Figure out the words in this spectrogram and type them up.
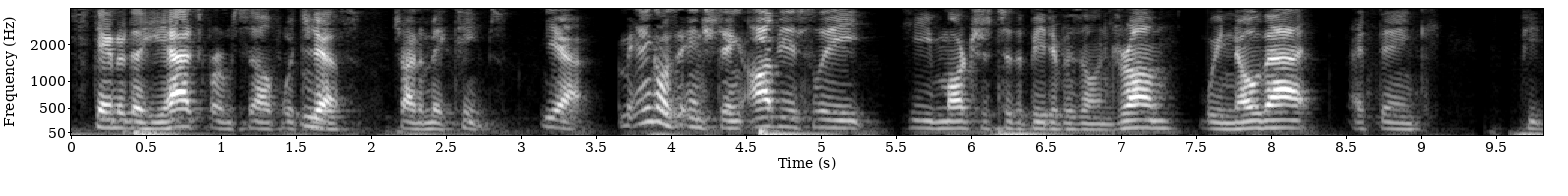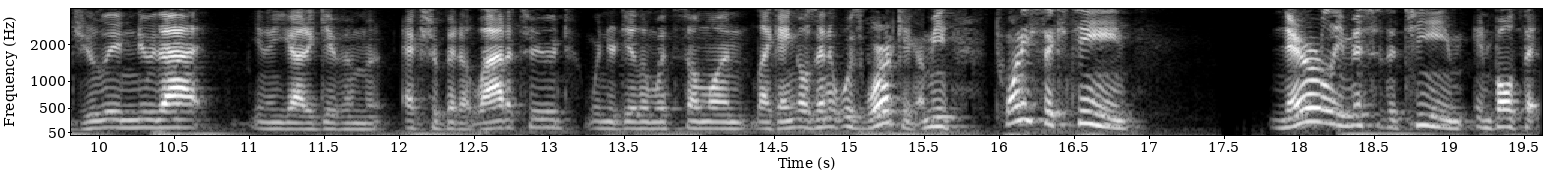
standard that he has for himself which Yeah. is trying to make teams Yeah. I mean, Engels is interesting. Obviously, he marches to the beat of his own drum. We know that. I think Pete Julian knew that. You know, you got to give him an extra bit of latitude when you're dealing with someone like Engels, and it was working. I mean, 2016 narrowly misses the team in both the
